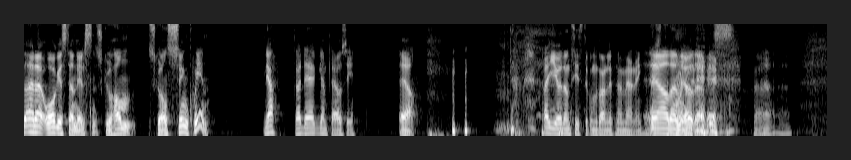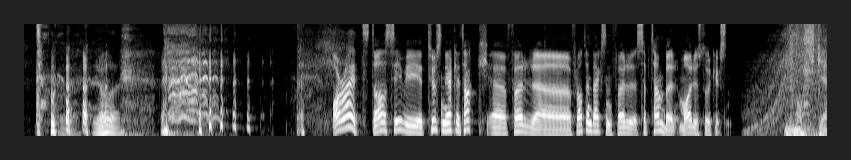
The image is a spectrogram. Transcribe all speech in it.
der er Åge Steen Nilsen. Skulle han, skulle han synge Queen? ja, det, var det glemte jeg å si. Ja. Da gir jo den siste kommentaren litt mer mening. Ja, den gjør det. Hvis, Jo, det. All right, da sier vi tusen hjertelig takk eh, for uh, flatindeksen for september, Marius Thorkildsen. Norske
